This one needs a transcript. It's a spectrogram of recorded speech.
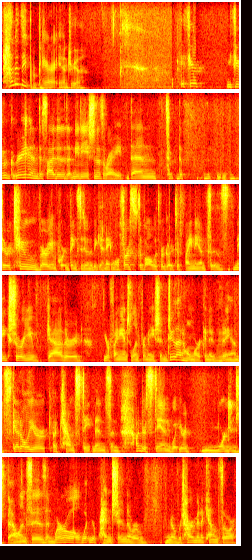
How do they prepare, Andrea? If you're if you've agreed and decided that mediation is right, then to, the, there are two very important things to do in the beginning. Well, first of all, with regard to finances, make sure you've gathered your financial information. Do that homework in advance. Get all your account statements and understand what your mortgage balance is and where all what your pension or you know retirement accounts are.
